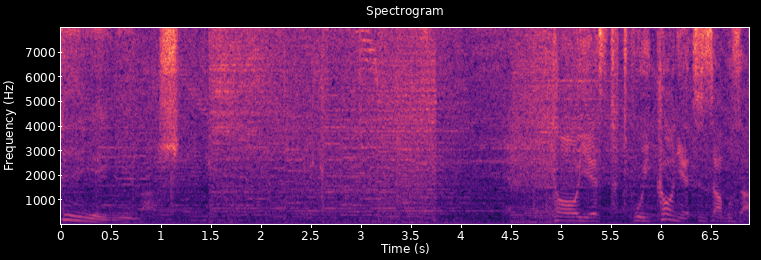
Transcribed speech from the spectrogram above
Ty jej nie masz. To jest twój koniec, Zabuza.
